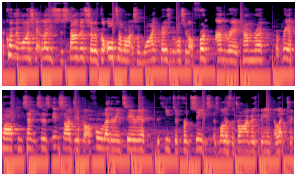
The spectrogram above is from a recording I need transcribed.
Equipment wise, you get loads of standards. So we've got auto lights and wipers. We've also got front and rear camera, got rear parking sensors. Inside you've got a full leather interior with heated front seats, as well as the drivers being electric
